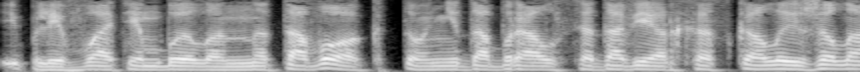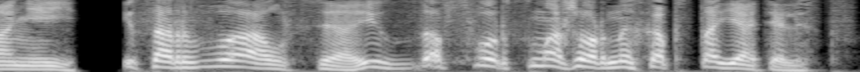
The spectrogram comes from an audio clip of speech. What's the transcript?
И плевать им было на того, кто не добрался до верха скалы желаний и сорвался из-за форс-мажорных обстоятельств.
